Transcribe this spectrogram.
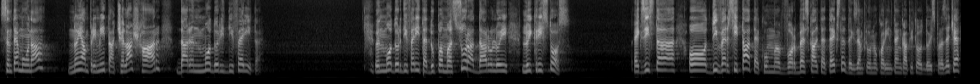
suntem una, noi am primit același har, dar în moduri diferite. În moduri diferite, după măsura darului lui Hristos. Există o diversitate, cum vorbesc alte texte, de exemplu 1 Corinteni, capitolul 12,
